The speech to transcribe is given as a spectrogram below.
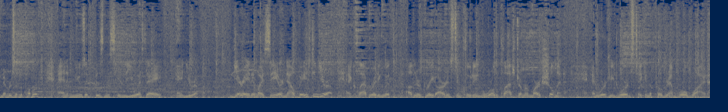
members of the public, and music business in the USA and Europe. Garry and MIC are now based in Europe and collaborating with other great artists, including world-class drummer Mark Schulman, and working towards taking the program worldwide.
